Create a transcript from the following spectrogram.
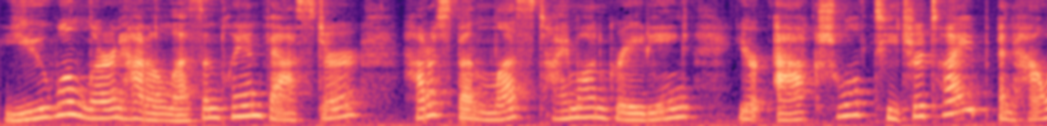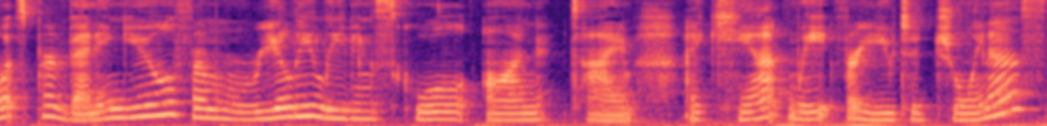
You will learn how to lesson plan faster, how to spend less time on grading, your actual teacher type, and how it's preventing you from really leaving school on time. I can't wait for you to join us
